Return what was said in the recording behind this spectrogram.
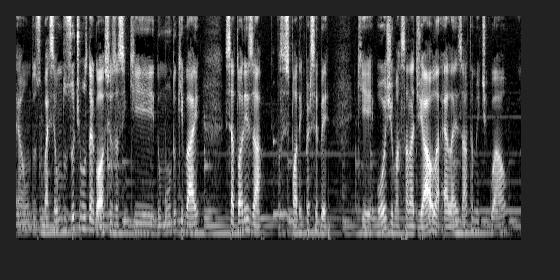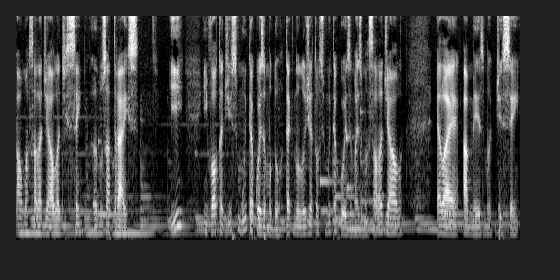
é um dos vai ser um dos últimos negócios assim que do mundo que vai se atualizar. Vocês podem perceber que hoje uma sala de aula ela é exatamente igual a uma sala de aula de 100 anos atrás. E em volta disso muita coisa mudou. tecnologia trouxe muita coisa, mas uma sala de aula ela é a mesma de 100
